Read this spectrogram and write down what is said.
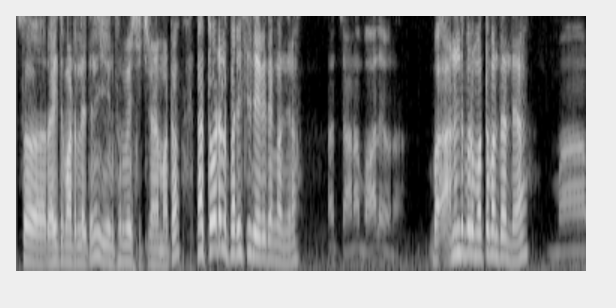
సో రైతు మాటలు అయితే ఈ ఇన్ఫర్మేషన్ ఇచ్చిన అనమాట నా తోటల పరిస్థితి ఏ విధంగా ఉందినా చాలా బాగాలేవునా అనంతపురం మొత్తం అంతా అంతేనా? మా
